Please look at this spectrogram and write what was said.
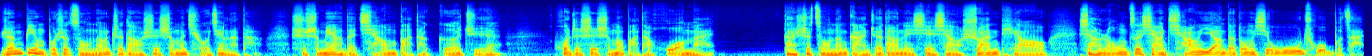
人并不是总能知道是什么囚禁了他，是什么样的墙把他隔绝，或者是什么把他活埋，但是总能感觉到那些像栓条、像笼子、像墙一样的东西无处不在。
